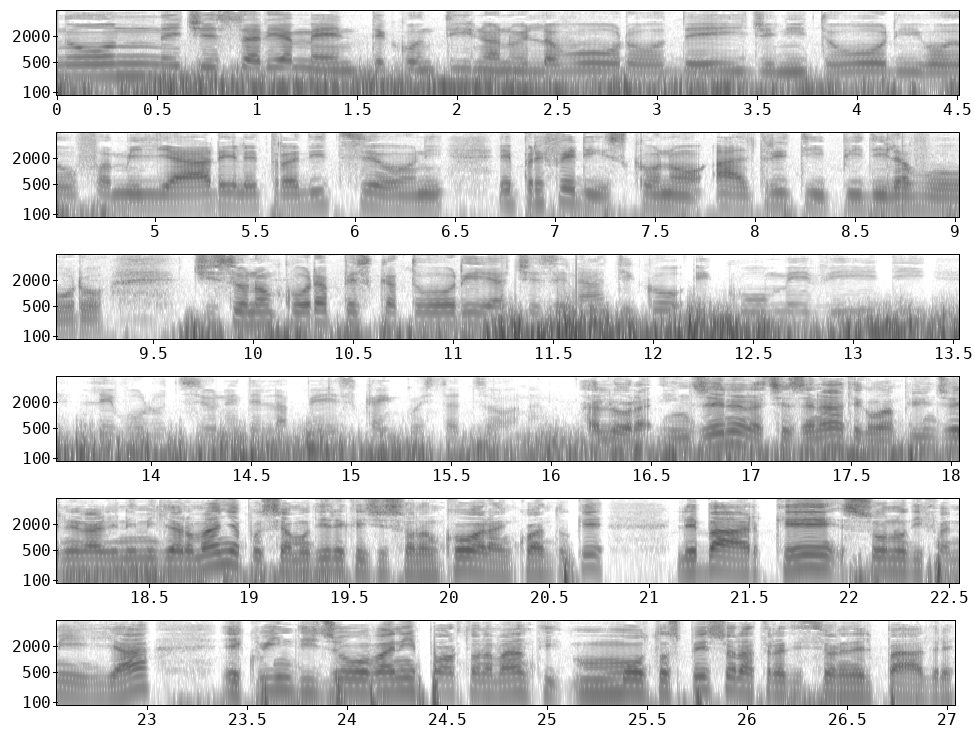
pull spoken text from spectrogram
non necessariamente continuano il lavoro dei genitori o familiari, le tradizioni e preferiscono altri tipi di lavoro. Ci sono ancora pescatori a Cesenatico e come vedi l'evoluzione della pesca in questa zona? Allora, in genere a Cesenatico, ma più in generale in Emilia Romagna, possiamo dire che ci sono ancora, in quanto che le barche sono di famiglia e quindi i giovani portano avanti molto spesso la tradizione del padre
